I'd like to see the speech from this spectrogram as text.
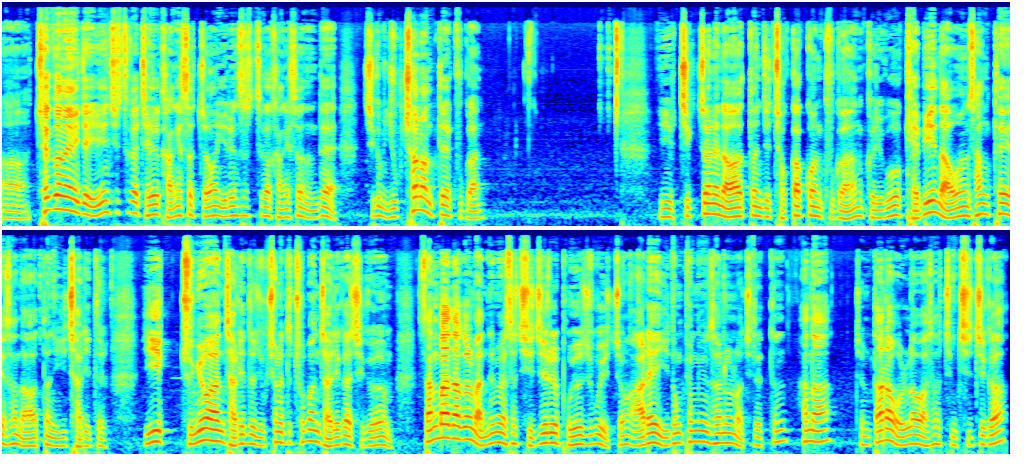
아, 최근에 이제 이렌시스가 제일 강했었죠. 이렌시스가 강했었는데 지금 6천원대 구간 이 직전에 나왔던 이제 저가권 구간 그리고 갭이 나온 상태에서 나왔던 이 자리들 이 중요한 자리들 6천원대 초반 자리가 지금 쌍바닥을 만들면서 지지를 보여주고 있죠. 아래 이동평균선은 어찌됐든 하나 좀 따라 올라와서 지금 지지가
